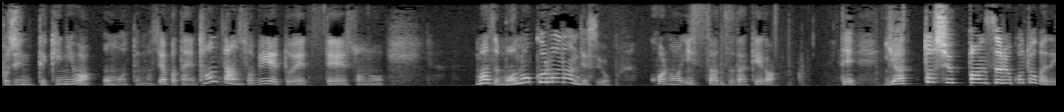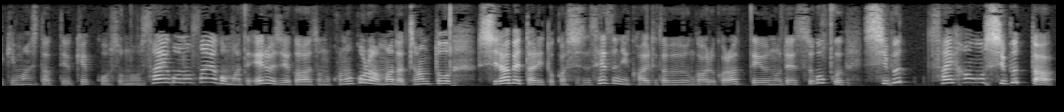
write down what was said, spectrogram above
個人的には思ってますやっぱね「タンタンソビエトへ」ってそのまずモノクロなんですよこの1冊だけが。でやっと出版することができましたっていう結構その最後の最後までエルジェがそのこの頃はまだちゃんと調べたりとかせずに書いてた部分があるからっていうのですごく渋再販を渋った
